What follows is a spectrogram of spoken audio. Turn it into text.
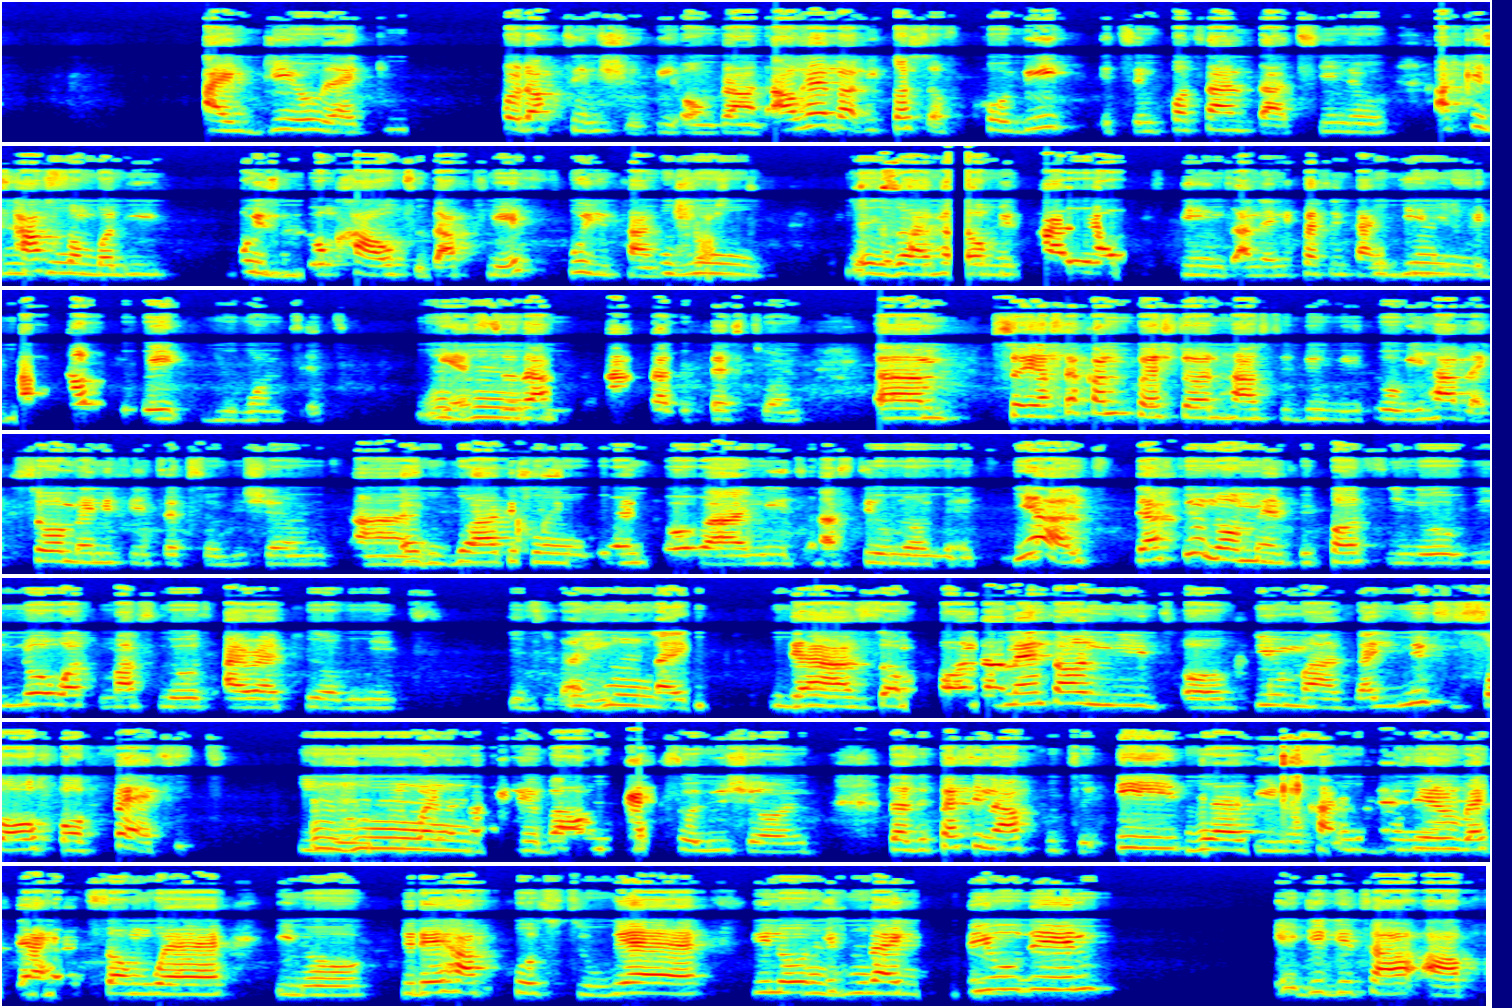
ideal like product team should be on ground. However, because of COVID, it's important that you know at least mm-hmm. have somebody who is local to that place who you can mm-hmm. trust. Exactly. help you carry out these things, and then the person can give you mm-hmm. feedback just the way you want it. Yes, so mm-hmm. that's, that's the first one. Um, so your second question has to do with oh we have like so many fintech solutions and exactly of our needs are still not met. Yeah, it's, they're still not met because you know we know what Maslow's hierarchy of needs is right. Mm-hmm. Like there are mm-hmm. some fundamental needs of humans that you need to solve for first you know, mm-hmm. when you're talking about tech solutions, does the person have food to eat? Yes. You know, can the person mm-hmm. rest their head somewhere? You know, do they have clothes to wear? You know, mm-hmm. it's like building a digital app.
